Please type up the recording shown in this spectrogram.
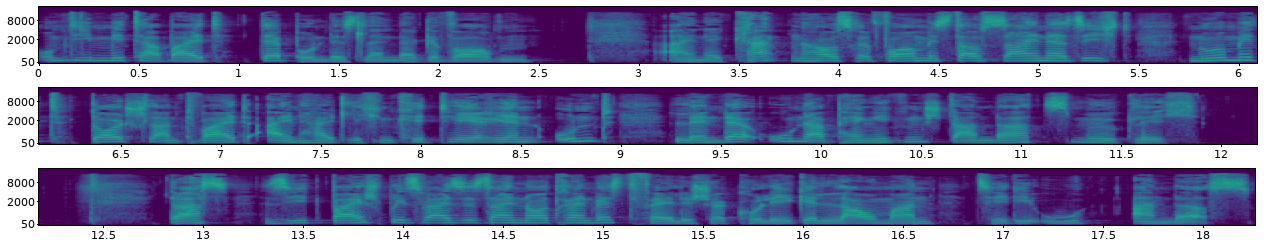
um die Mitarbeit der Bundesländer geworben. Eine Krankenhausreform ist aus seiner Sicht nur mit deutschlandweit einheitlichen Kriterien und länderunabhängigen Standards möglich. Das sieht beispielsweise sein nordrhein-westfälischer Kollege Laumann, CDU, anders.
